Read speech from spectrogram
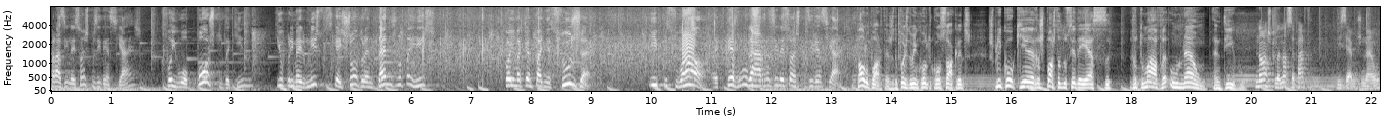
para as eleições presidenciais que foi o oposto daquilo que o Primeiro-Ministro se queixou durante anos no país. Foi uma campanha suja e pessoal a que teve lugar nas eleições presidenciais. Paulo Portas, depois do encontro com Sócrates, explicou que a resposta do CDS retomava o não antigo. Nós, pela nossa parte, dissemos não.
